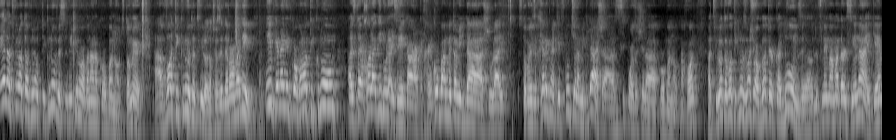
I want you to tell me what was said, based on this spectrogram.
אלא תפילות אבות תקנו וסמיכינו רבנן הקורבנות. זאת אומרת, האבות תקנו את התפילות. עכשיו זה דבר מדהים. אם כנגד קורבנות תקנו, אז אתה יכול להגיד אולי זה יקרה רק אחרי קורבן בית המקדש, אולי... זאת אומרת, זה חלק מהתפקוד של המקדש, הסיפור הזה של הקורבנות, נכון? התפילות אבות תקנו זה משהו הרבה יותר קדום, זה עוד לפני מעמד הר סיני, כן?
